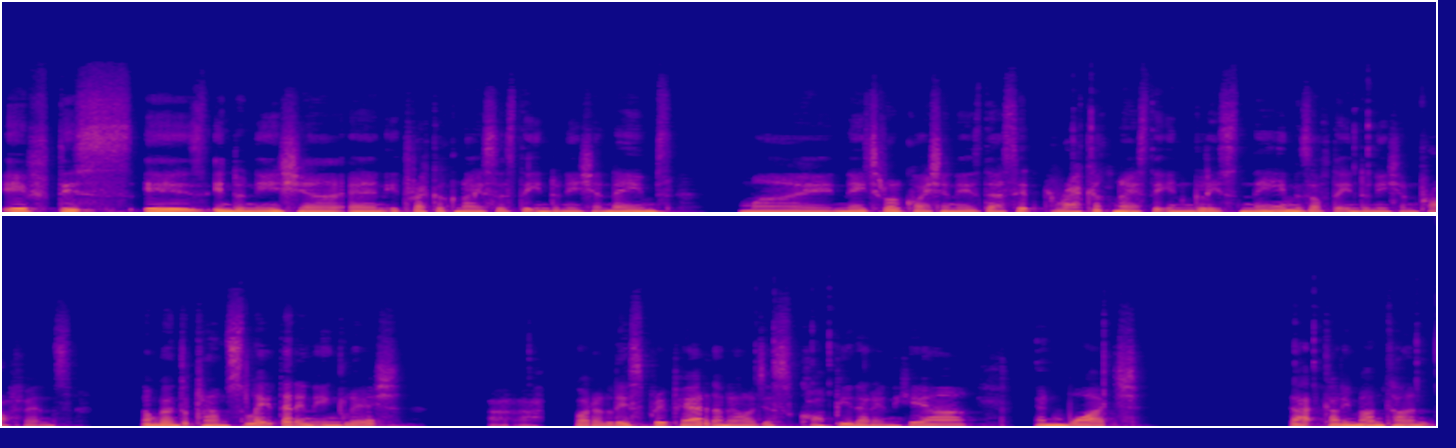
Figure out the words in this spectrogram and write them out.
if this is Indonesia and it recognizes the Indonesian names, my natural question is Does it recognize the English names of the Indonesian province? I'm going to translate that in English. Uh, I've got a list prepared and I'll just copy that in here and watch that Kalimantan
